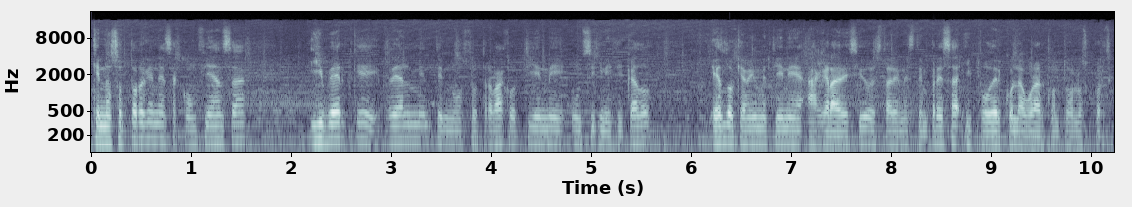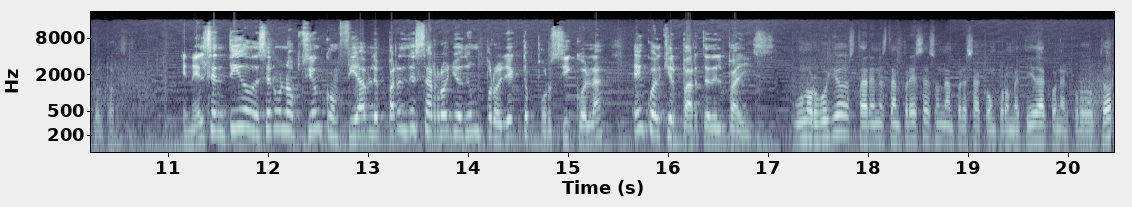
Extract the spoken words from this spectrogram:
Que nos otorguen esa confianza y ver que realmente nuestro trabajo tiene un significado es lo que a mí me tiene agradecido de estar en esta empresa y poder colaborar con todos los porcicultores. En el sentido de ser una opción confiable para el desarrollo de un proyecto porcícola en cualquier parte del país. Un orgullo estar en esta empresa, es una empresa comprometida con el productor,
